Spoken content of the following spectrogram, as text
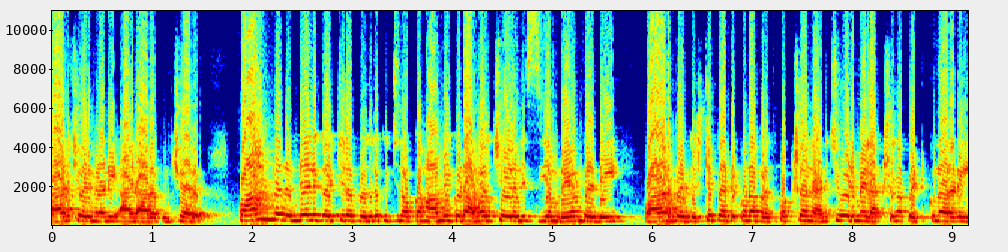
దాడి చేయడమేనని ఆయన ఆరోపించారు. పాలనలో రెండేళ్ళు గడిచిన ప్రజలకు ఇచ్చిన ఒక హామీ కూడా అమలు చేయాలని సీఎం రేవంత్ రెడ్డి పాలనపై దృష్టి పెట్టకుండా ప్రతిపక్షాన్ని అణిచివేయడమే లక్ష్యంగా పెట్టుకున్నారని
